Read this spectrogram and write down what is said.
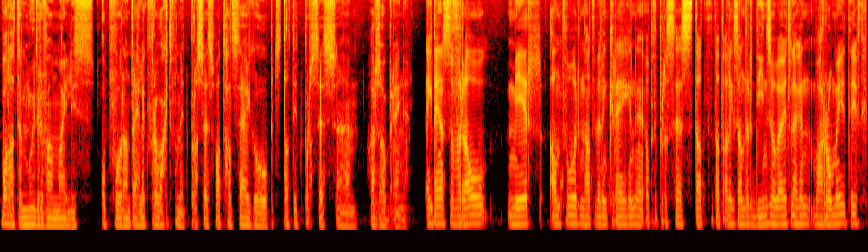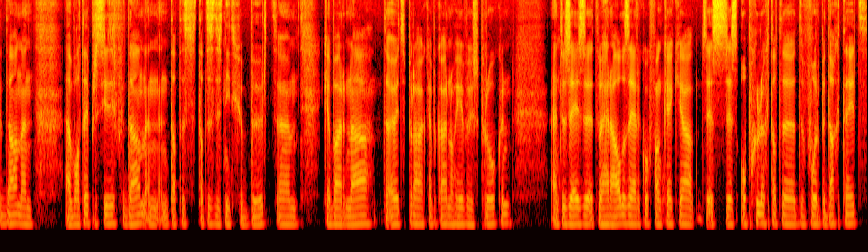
Wat had de moeder van Maëlys op voorhand eigenlijk verwacht van dit proces? Wat had zij gehoopt dat dit proces uh, haar zou brengen? Ik denk dat ze vooral meer antwoorden had willen krijgen op het proces. Dat, dat Alexander Dien zou uitleggen waarom hij het heeft gedaan en, wat hij precies heeft gedaan. En, en dat, is, dat is dus niet gebeurd. Um, ik heb haar na de uitspraak heb ik haar nog even gesproken. En toen, zei ze, toen herhaalde ze eigenlijk ook van, kijk, ja, ze is, ze is opgelucht dat de, de voorbedachtheid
